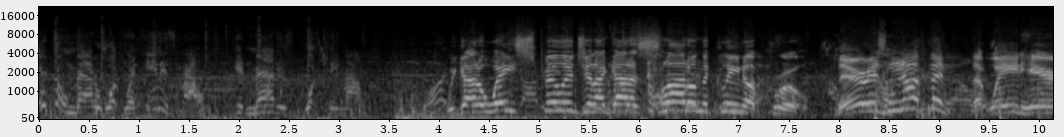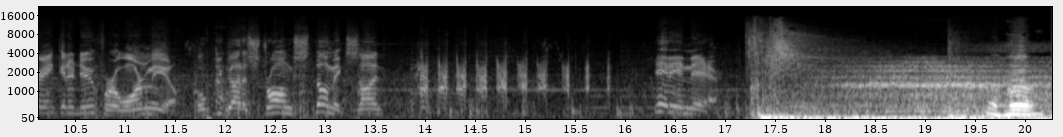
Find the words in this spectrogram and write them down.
It don't matter what went in his mouth. It matters what came out. We got a waste spillage and I got a slot on the cleanup crew. There is nothing that Wade here ain't gonna do for a warm meal. Hope you got a strong stomach, son. Get in there. ओहो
